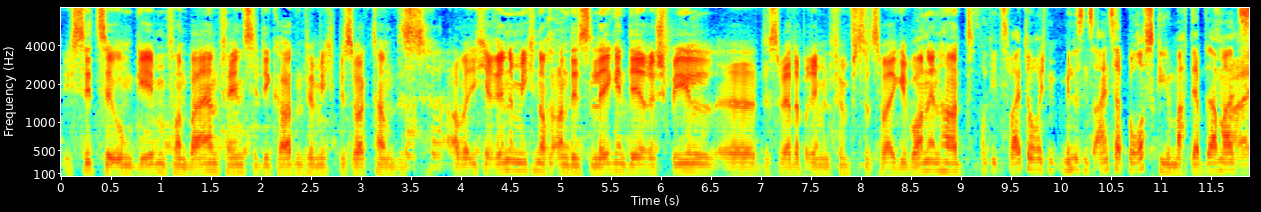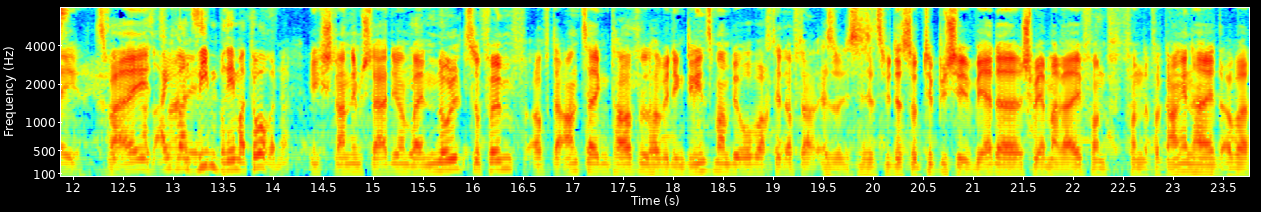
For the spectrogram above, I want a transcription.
ich sitze umgeben von Bayern-Fans, die die Karten für mich besorgt haben. Das, aber ich erinnere mich noch an das legendäre Spiel, äh, das Werder Bremen 5 zu 2 gewonnen hat. Und die zwei Tore, mindestens eins hat Borowski gemacht, der damals... Zwei. zwei also eigentlich zwei. waren sieben Bremer Tore, ne? Ich stand im Stadion bei 0 zu 5. Auf der Anzeigentafel habe ich den Klinsmann beobachtet. Auf der, also es ist jetzt wieder so typische Werder-Schwärmerei von, von der Vergangenheit, aber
